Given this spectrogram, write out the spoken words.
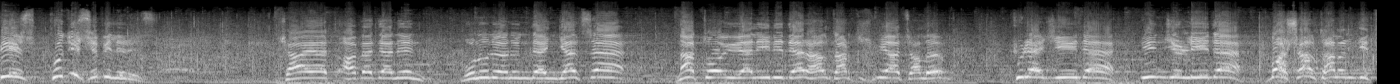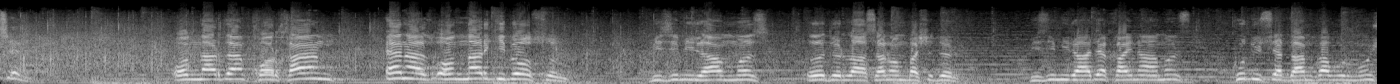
biz Kudüs'ü biliriz. Şayet ABD'nin bunun önünden gelse NATO üyeliğini derhal tartışmaya açalım. Küreciyi de, incirliği de boşaltalım gitsin. Onlardan korkan en az onlar gibi olsun. Bizim ilhamımız Iğdırlı Hasan Onbaşı'dır. Bizim irade kaynağımız Kudüs'e damga vurmuş,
